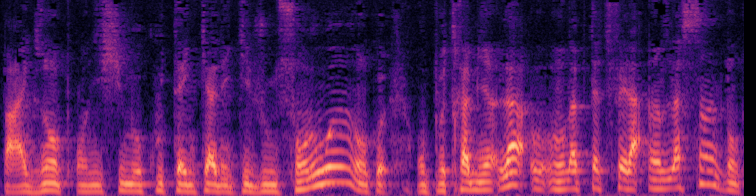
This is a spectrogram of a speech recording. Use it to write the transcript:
par exemple, en Ishimoku, Tenkan et Kijun sont loin. Donc on peut très bien... Là, on a peut-être fait la 1 de la 5. Donc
